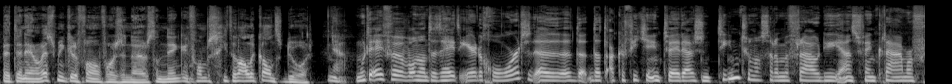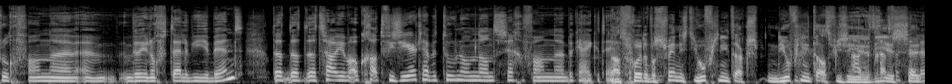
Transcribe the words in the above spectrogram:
met een NOS-microfoon voor zijn neus... dan denk ik van, we schieten alle kanten door. Ja, moet even, want het heet eerder gehoord... Uh, dat, dat akkefietje in 2010. Toen was er een mevrouw die aan Sven Kramer vroeg van... Uh, uh, wil je nog vertellen wie je bent? Dat, dat, dat zou je hem ook geadviseerd hebben toen... om dan te zeggen van uh, bekijk het even. Nou, het voordeel van Sven is, die hoef je niet te, die hoef je niet te adviseren. Oh, die, is, uh, die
